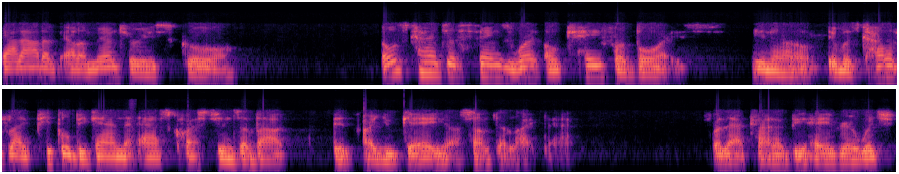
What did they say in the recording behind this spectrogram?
got out of elementary school, those kinds of things weren't okay for boys. You know, it was kind of like people began to ask questions about, are you gay or something like that, for that kind of behavior, which,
